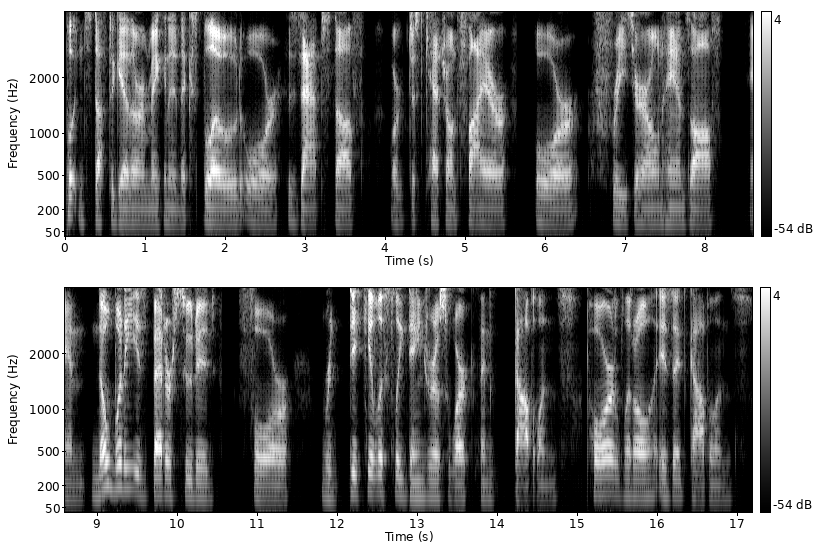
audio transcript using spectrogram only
putting stuff together and making it explode, or zap stuff, or just catch on fire, or freeze your own hands off. And nobody is better suited for ridiculously dangerous work than goblins. Poor little Izzet goblins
